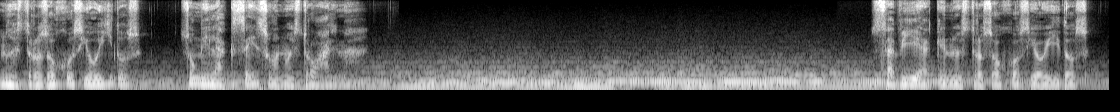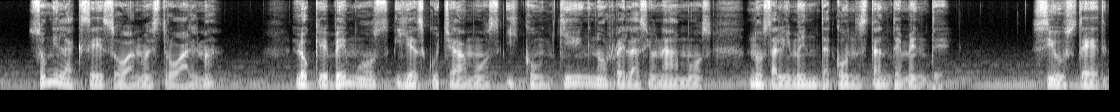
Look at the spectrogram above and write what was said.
Nuestros ojos y oídos son el acceso a nuestro alma. ¿Sabía que nuestros ojos y oídos son el acceso a nuestro alma? Lo que vemos y escuchamos y con quién nos relacionamos nos alimenta constantemente. Si usted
